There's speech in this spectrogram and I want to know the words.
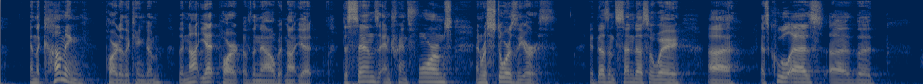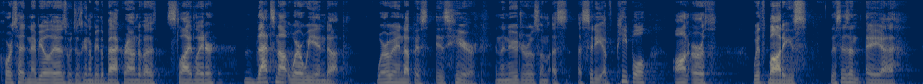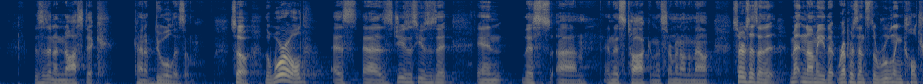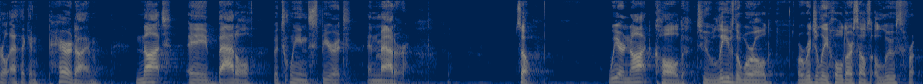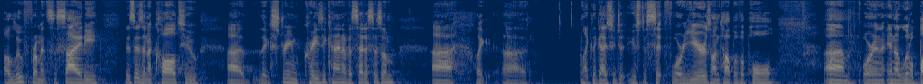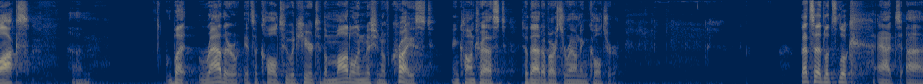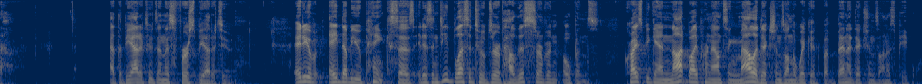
And the coming part of the kingdom, the not yet part of the now but not yet, descends and transforms and restores the earth. It doesn't send us away uh, as cool as uh, the Horsehead Nebula is, which is going to be the background of a slide later. That's not where we end up. Where we end up is, is here in the New Jerusalem, a, a city of people on earth with bodies. This isn't a uh, this isn't a Gnostic kind of dualism. So the world, as, as Jesus uses it in this, um, in this talk, in the Sermon on the Mount, serves as a metonymy that represents the ruling cultural ethic and paradigm, not a battle between spirit and matter. So, we are not called to leave the world or rigidly hold ourselves aloof, aloof from its society this isn't a call to uh, the extreme, crazy kind of asceticism, uh, like, uh, like the guys who used to sit for years on top of a pole um, or in, in, a little box. Um, but rather, it's a call to adhere to the model and mission of Christ in contrast to that of our surrounding culture. That said, let's look at, uh, at the Beatitudes and this first Beatitude. A.W. Pink says, It is indeed blessed to observe how this sermon opens. Christ began not by pronouncing maledictions on the wicked, but benedictions on his people.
